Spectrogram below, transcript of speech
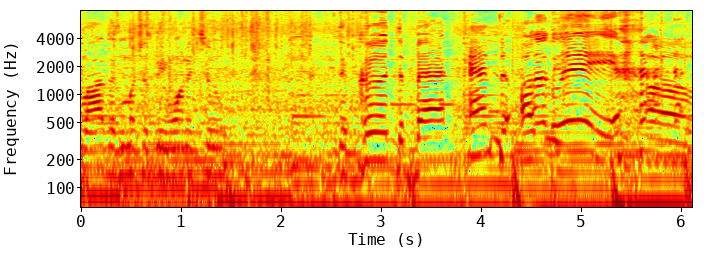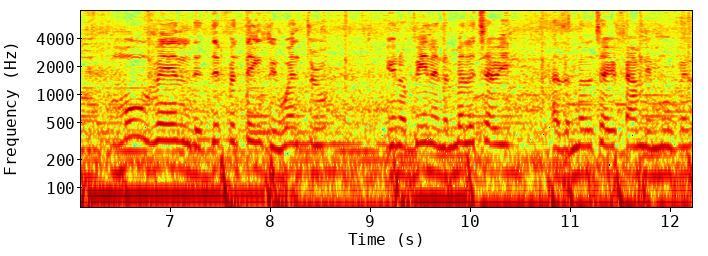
vlog as much as we wanted to the good the bad and the ugly Ugly. of moving the different things we went through you know being in the military as a military family moving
